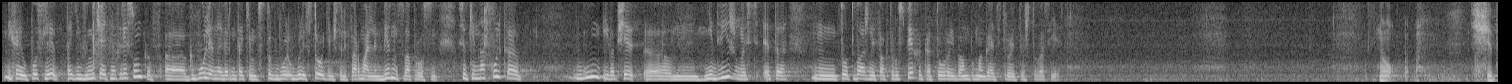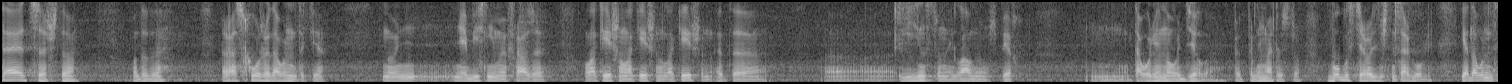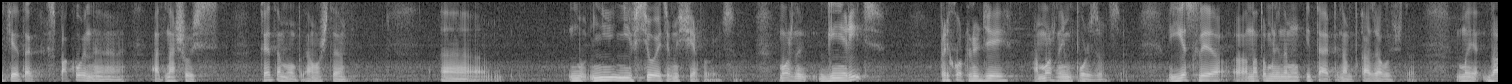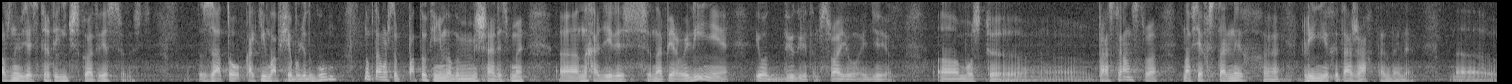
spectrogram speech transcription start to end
Михаил, после таких замечательных рисунков э, к более, наверное, таким более строгим, что ли, формальным бизнес-вопросам, все-таки насколько ГУМ и вообще э, недвижимость – это м, тот важный фактор успеха, который вам помогает строить то, что у вас есть? Ну, считается, что вот эта расхожая довольно-таки, ну, необъяснимая фраза location, location, location – это э, единственный главный успех того или иного дела, предпринимательства в области розничной торговли. Я довольно-таки так спокойно отношусь к этому, потому что э, ну, не, не все этим исчерпывается. Можно генерить приход людей, а можно им пользоваться. Если э, на том или ином этапе нам показалось, что мы должны взять стратегическую ответственность за то, каким вообще будет ГУМ, ну, потому что потоки немного мешались. Мы э, находились на первой линии и вот двигали там свою идею мозг э, пространства на всех остальных э, линиях, этажах и так далее. Э,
